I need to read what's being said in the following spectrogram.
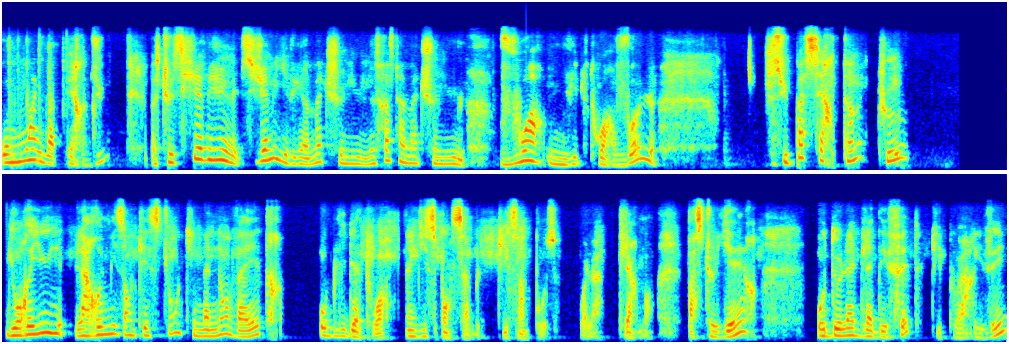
au moins il a perdu. Parce que si, si jamais il y avait eu un match nul, ne serait-ce qu'un match nul, voire une victoire vol, je ne suis pas certain qu'il y aurait eu la remise en question qui maintenant va être obligatoire, indispensable qui s'impose. Voilà, clairement. Parce que hier, au-delà de la défaite qui peut arriver,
